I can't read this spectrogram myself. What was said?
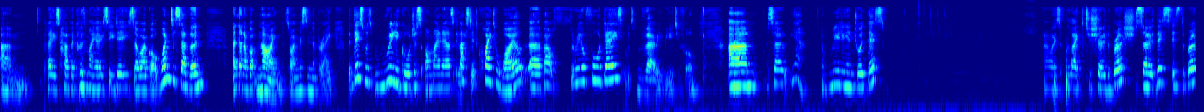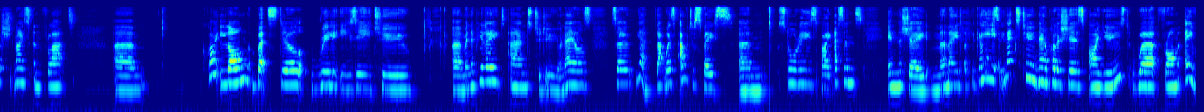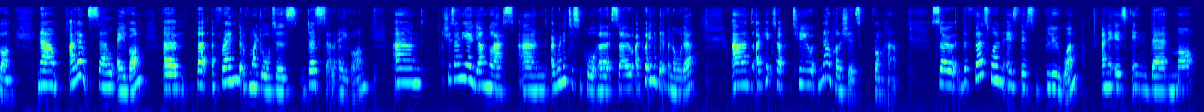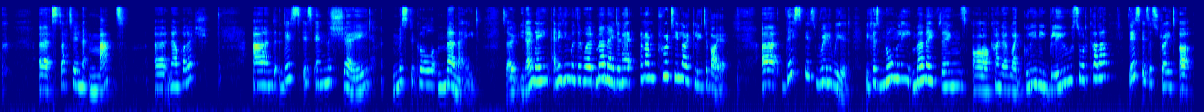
Um, plays havoc with my OCD. So I've got one to seven and then I've got nine so I'm missing number eight but this was really gorgeous on my nails it lasted quite a while uh, about three or four days. It was very beautiful. Um, so yeah, I really enjoyed this. I always like to show the brush. So this is the brush, nice and flat. Um, quite long, but still really easy to uh, manipulate and to do your nails. So yeah, that was Out of Space um, Stories by Essence in the shade Mermaid of the Galaxy. The next two nail polishes I used were from Avon. Now, I don't sell Avon, um, but a friend of my daughter's does sell Avon and she's only a young lass and I wanted to support her so I put in a bit of an order and I picked up two nail polishes from her. So the first one is this blue one and it is in their Mark uh, Satin Matte uh, nail polish. And this is in the shade Mystical Mermaid. So you know me, anything with the word mermaid in it and I'm pretty likely to buy it. Uh, this is really weird because normally mermaid things are kind of like greeny blue sort of colour. This is a straight up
